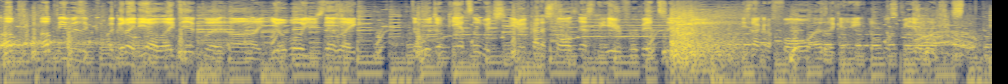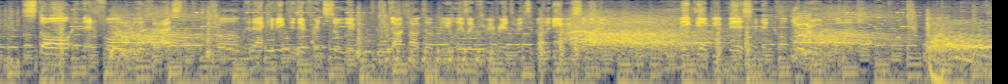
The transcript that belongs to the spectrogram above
Up, up was a, a, good idea. I liked it, but uh, Yobo used that like double jump cancel, which you know kind of stalls Ness in the air for a bit, so you know, he's not gonna fall at like any normal speed. He'll like stall and then fall really fast, um, and that can make the difference. So like Doc Talk's up B only has like three frames of invincibility. We saw him make the up B miss and then come through and punish.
